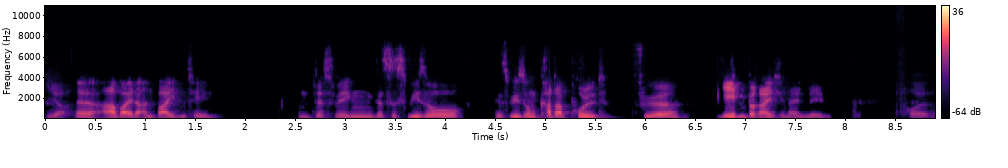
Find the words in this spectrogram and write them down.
Ja. äh, arbeite an beiden Themen. Und deswegen, das ist wie so, das ist wie so ein Katapult für jeden Bereich in deinem Leben. Voll,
